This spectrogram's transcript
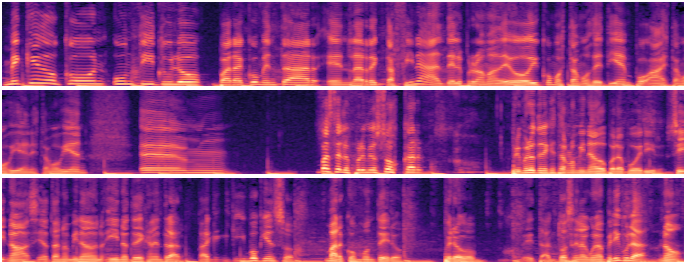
me quedo con un título para comentar en la recta final del programa de hoy. ¿Cómo estamos de tiempo? Ah, estamos bien, estamos bien. Eh, vas a los premios Oscar. Primero tenés que estar nominado para poder ir. Sí, no, si no estás nominado no- y no te dejan entrar. ¿Para qué- ¿Y vos quién sos? Marcos Montero. Pero, ¿actúas en alguna película? No.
